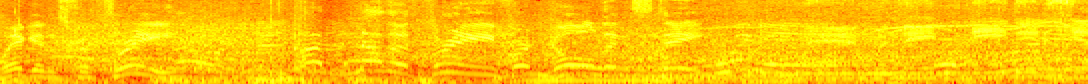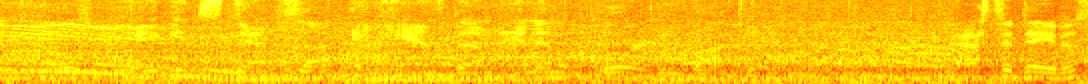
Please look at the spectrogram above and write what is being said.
Wiggins for three. Another three for Golden State. And when they needed him most, Wiggins steps up and hands them an important bucket. Pass to Davis.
